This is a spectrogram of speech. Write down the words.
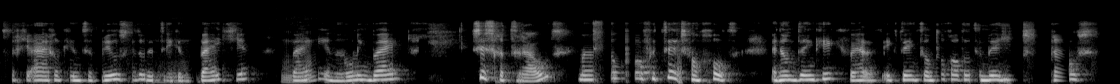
zeg je eigenlijk in het Hebreeuws. Dat betekent bijtje, bij, Mhm. een honingbij. Ze is getrouwd, maar ze is ook profetes van God. En dan denk ik, ik denk dan toch altijd een beetje trouws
